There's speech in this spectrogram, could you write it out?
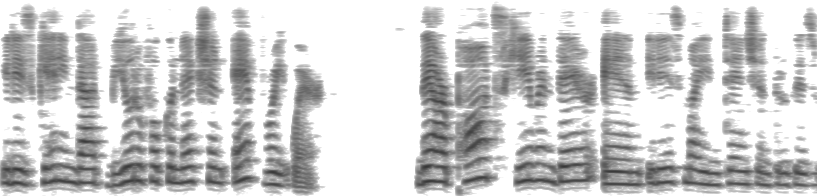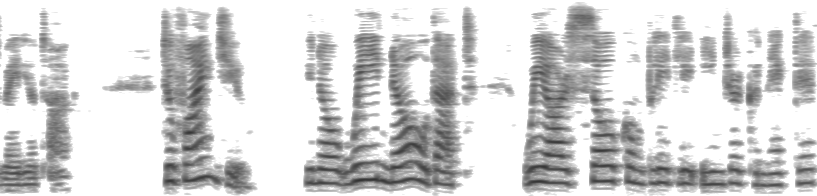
it is getting that beautiful connection everywhere there are pots here and there, and it is my intention through this radio talk to find you. You know, we know that we are so completely interconnected,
